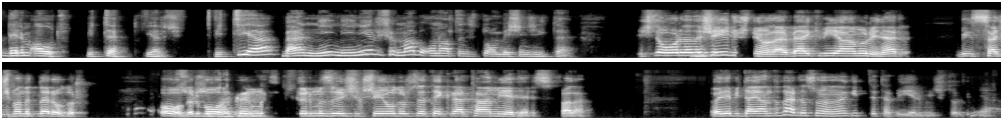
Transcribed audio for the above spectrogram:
derim out. Bitti yarış. Bitti ya. Ben niye, neyini yarışıyorum abi 16. ligde 15. ligde? İşte orada da şeyi düşünüyorlar. Belki bir yağmur iner, bir saçmalıklar olur. O olur, Hiçbir bu şey olur. Kırmızı, kırmızı ışık şey olursa tekrar tamir ederiz falan. Öyle bir dayandılar da sonra gitti tabii 20. tur. Ya,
